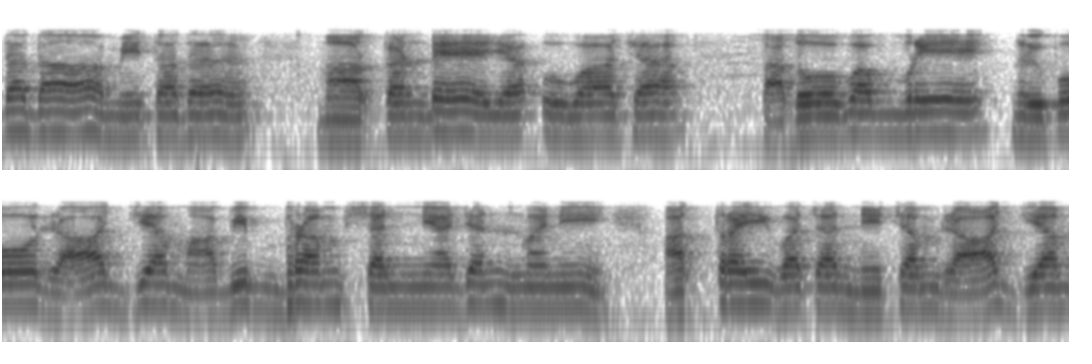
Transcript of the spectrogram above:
ददामि तद्। मार्कण्डेय उवाच ततो वव्रे नृपो राज्यमविभ्रंशन्यजन्मनि अत्रैव च निचं राज्यं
